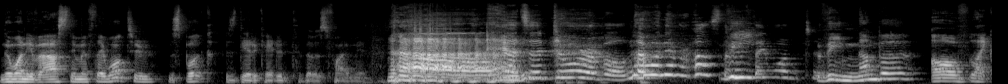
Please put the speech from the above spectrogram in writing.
No one ever asked them if they want to. This book is dedicated to those five men. Oh, that's adorable. No one ever asked them if they want to. the number of, like,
